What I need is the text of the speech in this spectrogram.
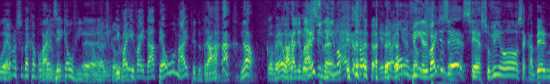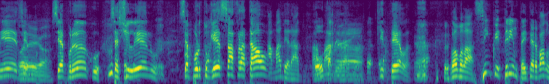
O Emerson daqui a pouco Vai vai, dizer vinho. que é o vinho. É, né? é o e, vai, e vai dar até o naipe do vinho. Ah, não. Como é? O cara Vale que conhece Night, né? vinho não fica só. Ele é bom vinho, o ele vai dizer se é Sauvignon, se é Cabernet, se é, se é branco, se é chileno, se é português, safratal. Amadeirado. Amadeirado. Que tela. É. Vamos lá, 5h30, intervalo.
